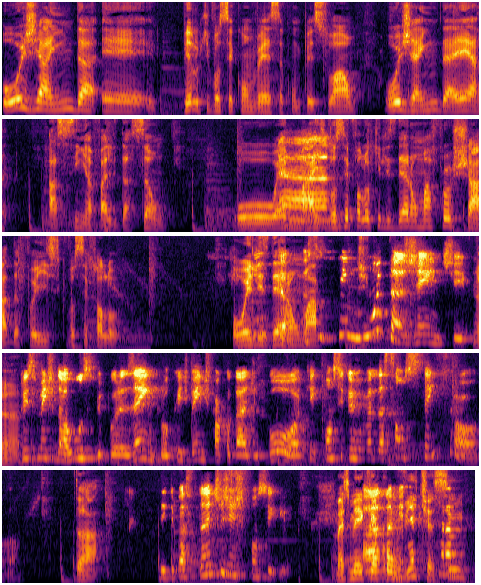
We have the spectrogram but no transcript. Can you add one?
hoje ainda é, pelo que você conversa com o pessoal, hoje ainda é assim a validação? Ou é ah. mais. Você falou que eles deram uma afrouxada, foi isso que você falou? Ou eles então, deram uma. Tem muita gente, ah. principalmente da USP, por exemplo, que vem de faculdade boa, que conseguiu revalidação sem prova. Tá. Tem bastante gente que conseguiu. Mas meio que ah, a convite, assim?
